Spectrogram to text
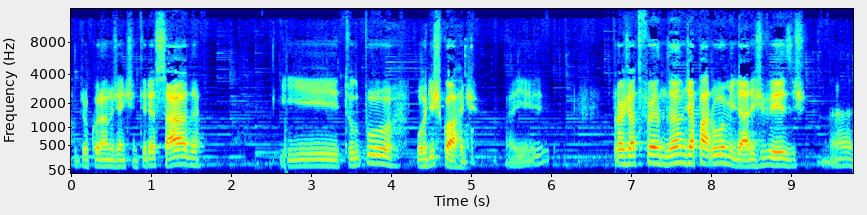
fui, procurando gente interessada e tudo por, por Discord. Aí o projeto foi andando, já parou milhares de vezes. Né?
